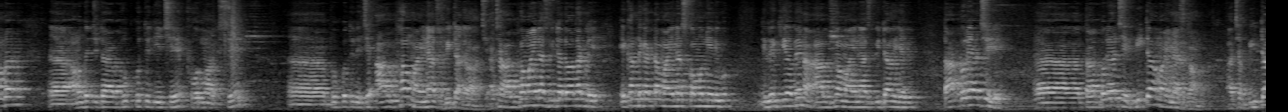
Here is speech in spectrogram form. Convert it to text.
আমরা। আমাদের যেটা প্রুফ করতে দিয়েছে ফোর মার্কসে প্রুফ করতে দিয়েছে আলফা মাইনাস বিটা দেওয়া আছে। আচ্ছা আলফা মাইনাস বিটা দেওয়া থাকলে এখান থেকে একটা মাইনাস কমন নিয়ে নিব। দিলে কি হবে না? আলফা মাইনাস বিটা হয়ে যাবে। তারপরে আছে তারপরে আছে বিটা মাইনাস গামা আচ্ছা বিটা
